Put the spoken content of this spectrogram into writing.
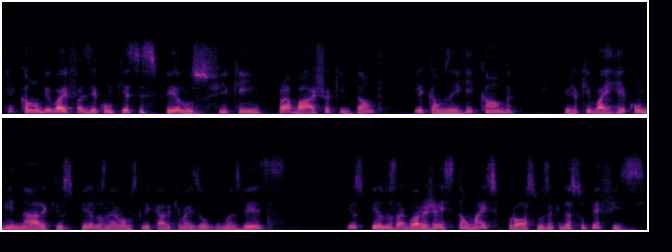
Recomb vai fazer com que esses pelos fiquem para baixo aqui. Então, clicamos em Recomb, veja que vai recombinar aqui os pelos, né? vamos clicar aqui mais algumas vezes. E os pelos agora já estão mais próximos aqui da superfície.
